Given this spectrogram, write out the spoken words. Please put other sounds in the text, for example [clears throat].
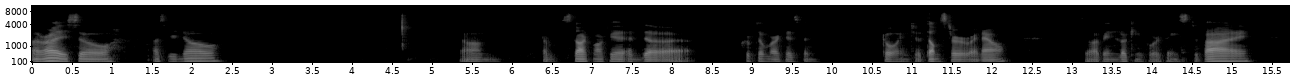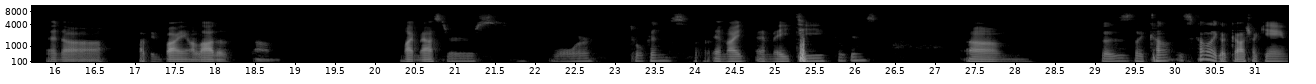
All right, so as we know, um, the stock market and the crypto market has been going to a dumpster right now. So I've been looking for things to buy, and uh, I've been buying a lot of um, my master's war tokens, MAT tokens. Um, so this is like kind of it's kind of like a gacha game,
